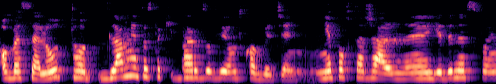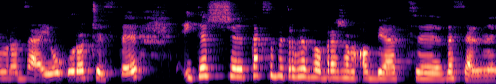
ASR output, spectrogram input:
o weselu, to dla mnie to jest taki bardzo wyjątkowy dzień. Niepowtarzalny, jedyny w swoim rodzaju, uroczysty i też e, tak sobie trochę wyobrażam obiad weselny.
